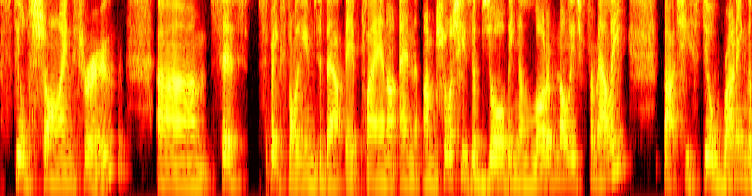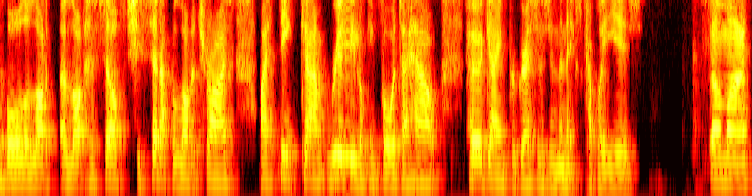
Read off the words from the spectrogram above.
still shine through um, says speaks volumes about their play and, I, and I'm sure she's absorbing a lot of knowledge from Ali but she's still running the ball a lot a lot herself. She's set up a lot of tries. I think um, really looking forward to how her game progresses in the next couple of years. So am I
